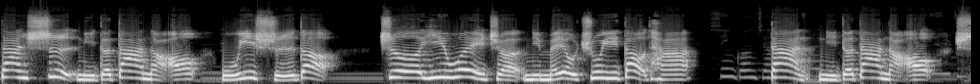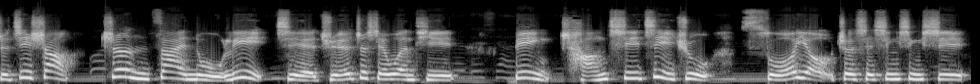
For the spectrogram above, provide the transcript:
但是你的大脑无意识的，这意味着你没有注意到它，但你的大脑实际上。正在努力解决这些问题，并长期记住所有这些新信息，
